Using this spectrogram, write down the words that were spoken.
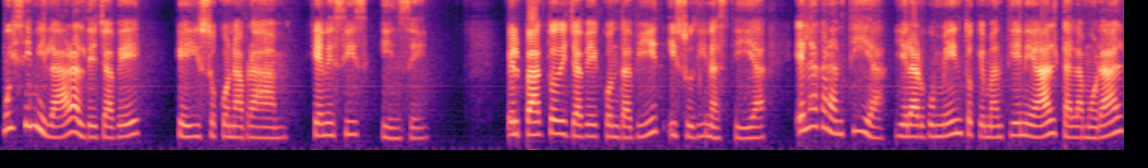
muy similar al de Yahvé que hizo con Abraham. Génesis 15. El pacto de Yahvé con David y su dinastía es la garantía y el argumento que mantiene alta la moral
